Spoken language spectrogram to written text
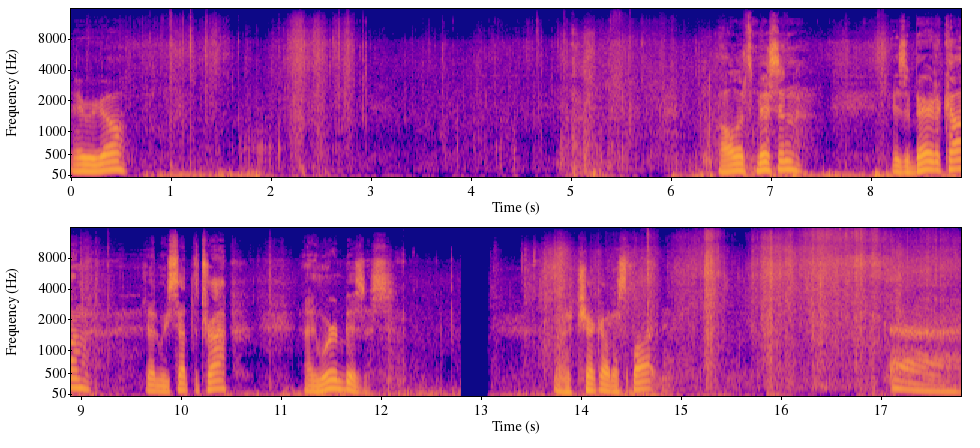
There we go. All that's missing is a bear to come. Then we set the trap and we're in business. I'm gonna check out a spot. Ah.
